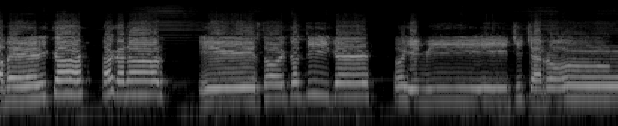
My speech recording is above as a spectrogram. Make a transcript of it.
América, a ganar, estoy contigo hoy en mi chicharrón.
